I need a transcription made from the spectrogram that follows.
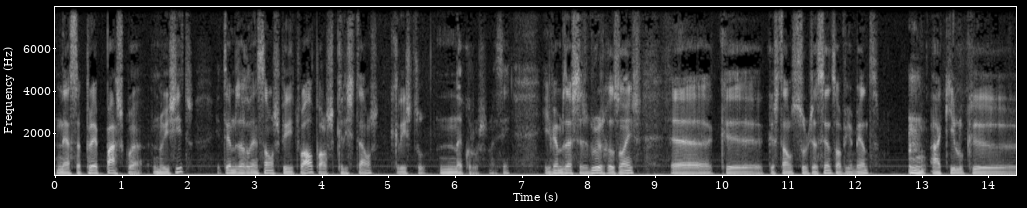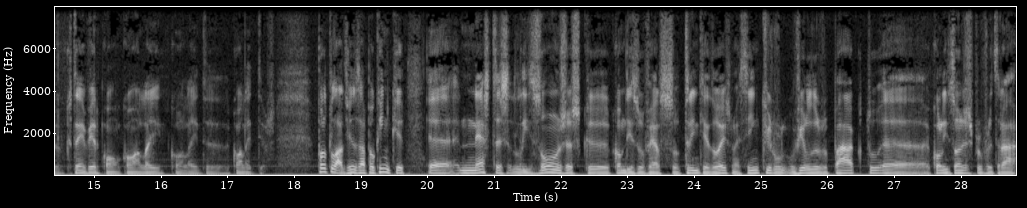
nessa pré-Páscoa no Egito, e temos a redenção espiritual para os cristãos, Cristo na cruz. É assim? E vemos estas duas razões que, que estão subjacentes, obviamente, àquilo que, que tem a ver com, com, a lei, com, a lei de, com a lei de Deus. Por outro lado, vimos há pouquinho que eh, nestas lisonjas que, como diz o verso 32, não é assim? Que o vírus do pacto eh, com lisonjas perverterá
